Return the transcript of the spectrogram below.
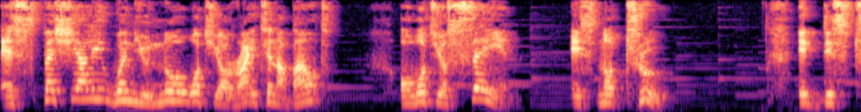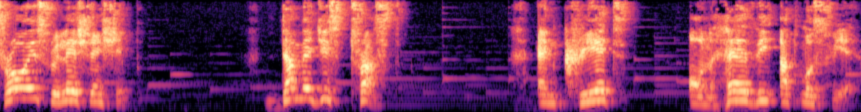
especially when you know what you're writing about or what you're saying is not true. It destroys relationship, damages trust, and creates unhealthy atmosphere.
